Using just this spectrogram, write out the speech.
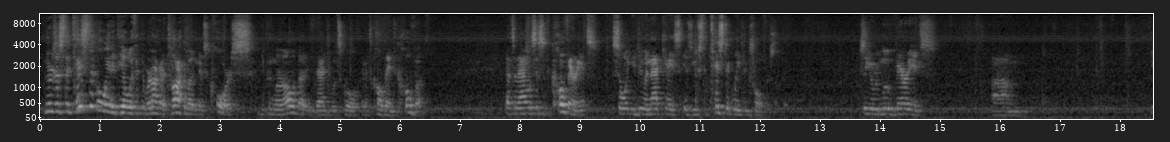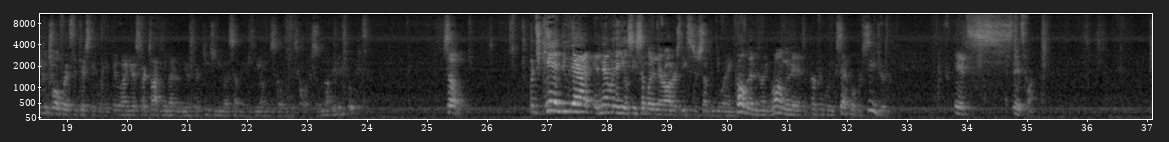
There's a statistical way to deal with it that we're not going to talk about in this course. You can learn all about it in graduate school, and it's called ANCOVA. That's analysis of covariance. So what you do in that case is you statistically control for something. So you remove variance um, you control for it statistically. But when to start talking about it, I'm going to start teaching you about something that's beyond the scope of this course, so I'm not going to do it. So, but you can do that, and now and then you'll see someone in their honors thesis or something do ANCOVA, but there's nothing wrong with it. It's a perfectly acceptable procedure. It's it's fine.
